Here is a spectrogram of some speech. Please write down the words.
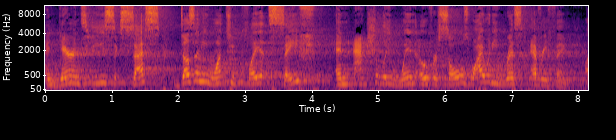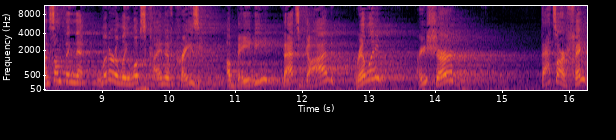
and guarantee success? Doesn't he want to play it safe and actually win over souls? Why would he risk everything on something that literally looks kind of crazy? A baby? That's God? Really? Are you sure? That's our faith.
